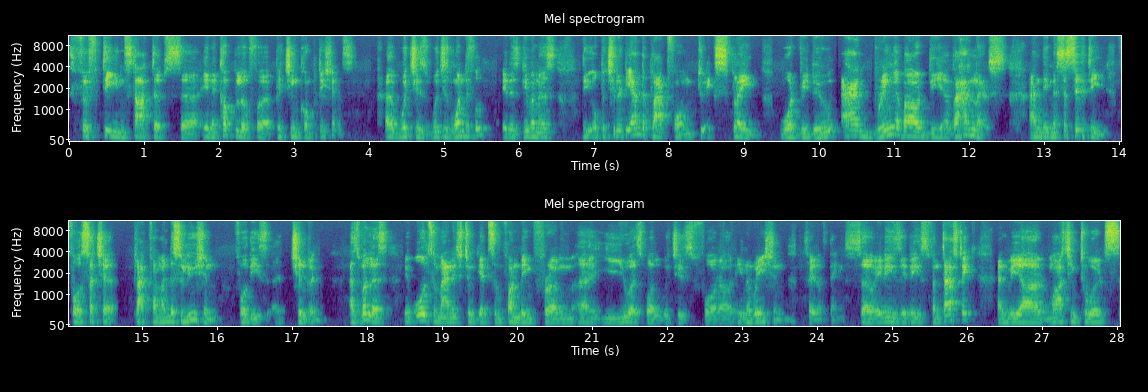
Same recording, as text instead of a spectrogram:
15 startups uh, in a couple of uh, pitching competitions, uh, which is which is wonderful. It has given us the opportunity and the platform to explain what we do and bring about the awareness and the necessity for such a platform and a solution for these uh, children as well as we've also managed to get some funding from uh, EU as well, which is for our innovation side of things. So it is it is fantastic, and we are marching towards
